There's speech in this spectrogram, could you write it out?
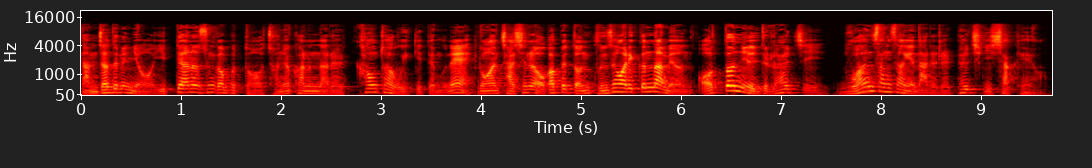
남자들은요 입대하는 순간부터 전역하는 날을 카운트하고 있기 때문에 그동안 자신을 억압했던 군 생활이 끝나면 어떤 일들을 할지 무한 상상의 나래를 펼치기 시작해요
